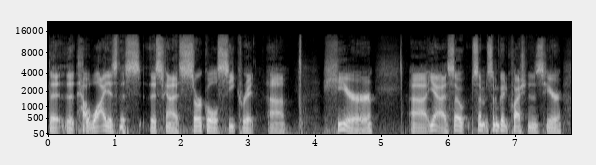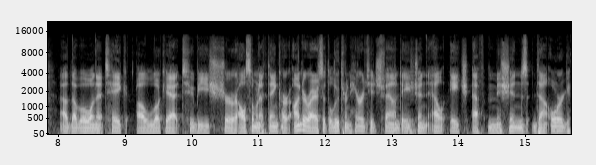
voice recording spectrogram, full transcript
the, the how wide is this this kind of circle secret uh, here? Uh, yeah so some some good questions here uh, that we'll want to take a look at to be sure. Also want to thank our underwriters at the Lutheran Heritage Foundation lhfmissions.org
